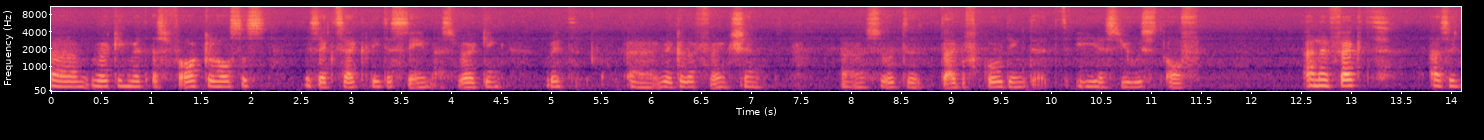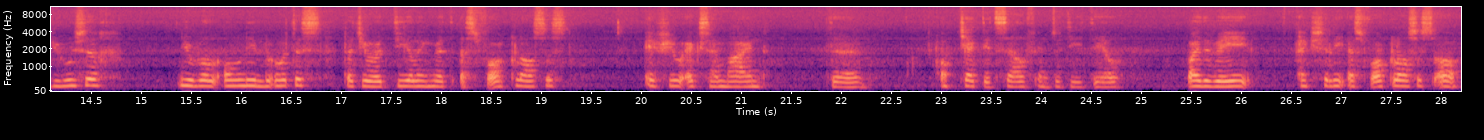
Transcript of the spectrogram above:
um, working with S4 classes is exactly the same as working with a regular function. Uh, so the type of coding that he has used of. And in fact, as a user, you will only notice that you are dealing with S4 classes if you examine the object itself into detail. By the way, actually S4 classes are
